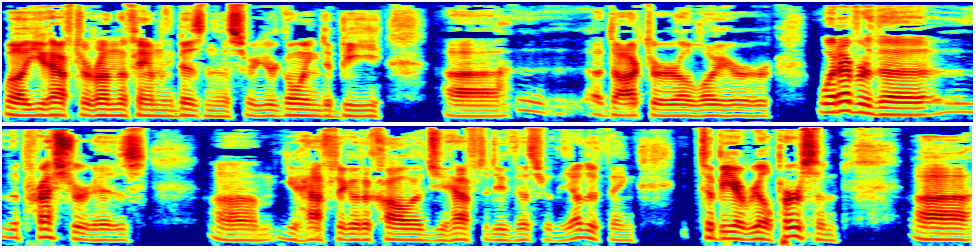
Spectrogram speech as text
well, you have to run the family business or you're going to be uh, a doctor or a lawyer or whatever the the pressure is. Um, you have to go to college. You have to do this or the other thing to be a real person. Uh,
